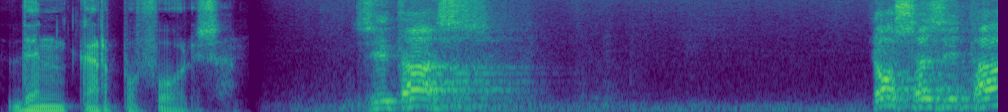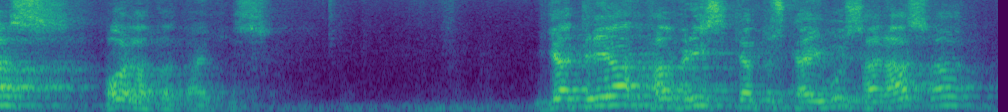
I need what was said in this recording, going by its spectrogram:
δεν καρποφόρησαν. Ζητάς. Κι όσα ζητάς, όλα τα τάχεις. Γιατριά θα βρεις και τους καημούς ανάσα,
